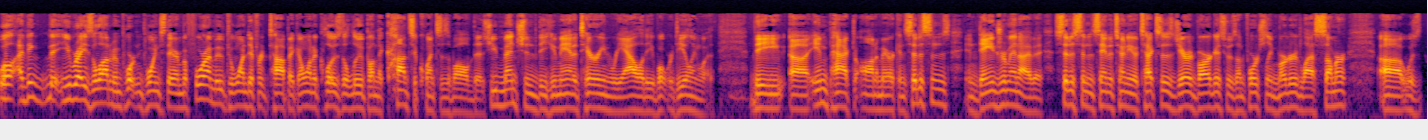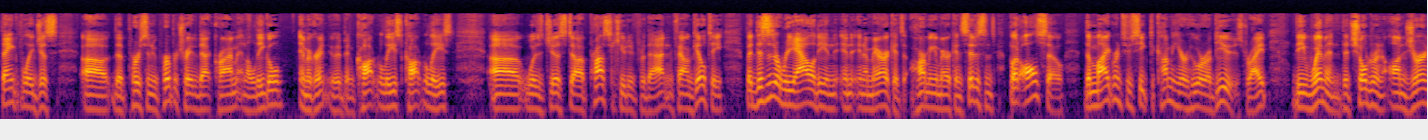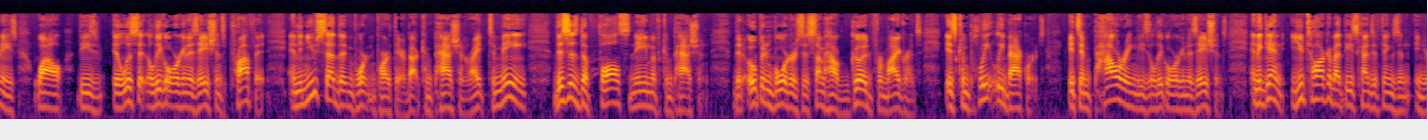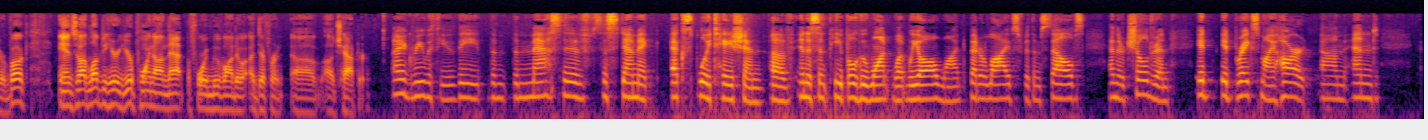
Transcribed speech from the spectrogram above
Well, I think that you raised a lot of important points there. And before I move to one different topic, I want to close the loop on the consequences of all of this. You mentioned the humanitarian reality of what we're dealing with the uh, impact on American citizens, endangerment. I have a citizen in San Antonio, Texas, Jared Vargas, who was unfortunately murdered last summer, uh, was thankfully just uh, the person who perpetrated that crime, an illegal immigrant who had been caught, released, caught, released, uh, was just uh, prosecuted for that and found guilty. But this is a reality in, in, in, America. It's harming American citizens, but also the migrants who seek to come here who are abused, right? The women, the children on journeys while these illicit, illegal organizations profit. And then you said the important part there about compassion, right? To me, this is the false name of compassion that open borders is somehow good for migrants is completely backwards. It's empowering these illegal organizations. And again, you talk about these kinds of things in, in your book. And so I'd love to hear your point on that before we move on to a different uh, chapter. I agree with you. The, the, the massive systemic exploitation of innocent people who want what we all want better lives for themselves and their children. It, it breaks my heart. Um, and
